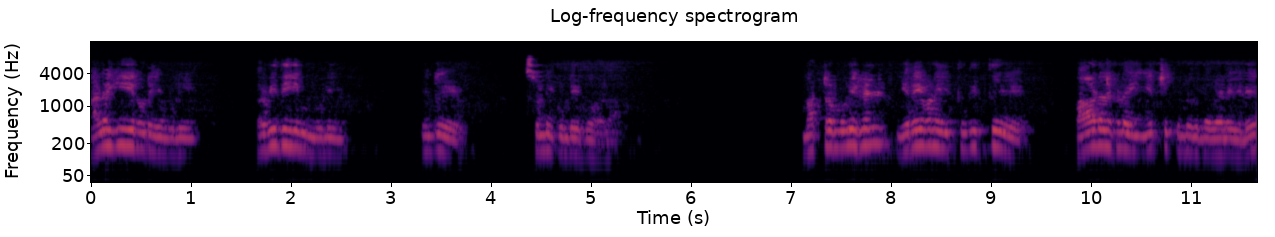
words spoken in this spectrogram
அழகியனுடைய மொழி கவிதையின் மொழி என்று சொல்லிக்கொண்டே போகலாம். மற்ற மொழிகள் இறைவனை துதித்து பாடல்களை இயற்றிக் கொண்டிருந்த வேளையிலே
